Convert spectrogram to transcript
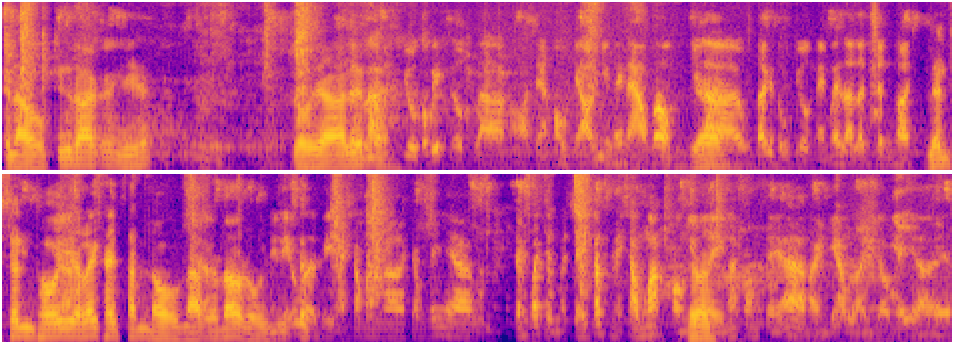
cái nào chưa ra cái gì hết rồi à, lên là mình chưa có biết được là họ sẽ hỗ trợ như thế nào phải không chỉ dạ. là tới cái tụ trường này mới là lên sinh thôi lên sinh thôi dạ. lấy khai xanh đồ nào dạ. đó rồi thì đi nếu sinh. khi mà xong uh, trong cái uh, trong quá trình mà xây cất này xong á còn dư tiền á con sẽ bàn giao lại cho cái uh,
